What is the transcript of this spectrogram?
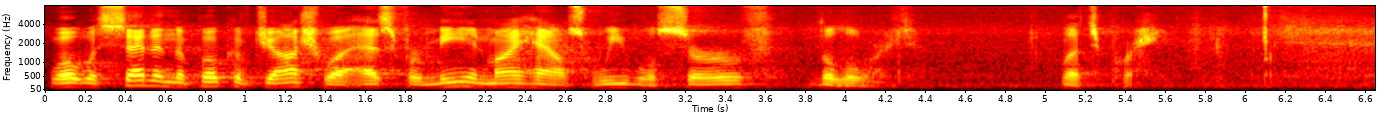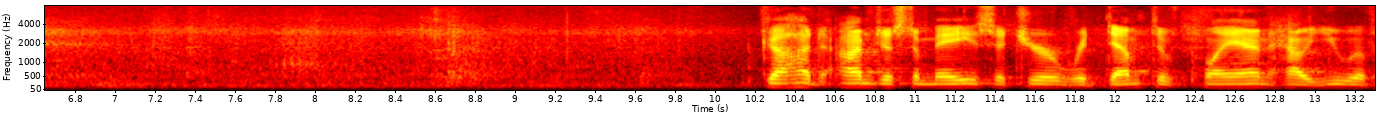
what was said in the book of Joshua As for me and my house, we will serve the Lord. Let's pray. God, I'm just amazed at your redemptive plan, how you have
